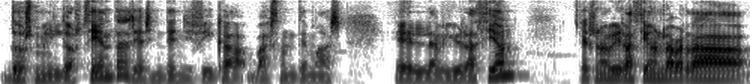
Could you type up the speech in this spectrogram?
2200, ya se intensifica bastante más eh, la vibración es una vibración, la verdad,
